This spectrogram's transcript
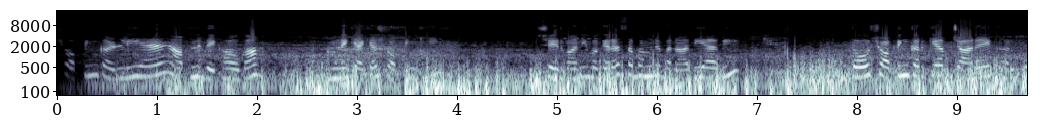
शॉपिंग कर ली है, आपने देखा होगा। हमने क्या क्या शॉपिंग की। शेरवानी वगैरह सब हमने बना दिया है अभी। तो शॉपिंग करके अब जा रहे हैं घर को।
